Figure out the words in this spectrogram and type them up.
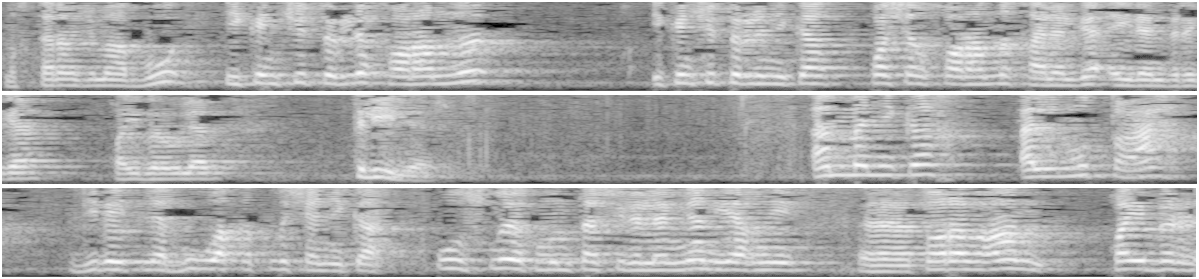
Мөхтәрәм җәма, бу икенче төрле харамны, икенче төрле никах кашан харамны хәләлгә әйләндерергә кайберәүләр телиләр. Әмма никах аль-мут'a дип әйтелә, бу вакытлыча никах. Ул шулай ук мунташирләнгән, ягъни таралган кайбер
